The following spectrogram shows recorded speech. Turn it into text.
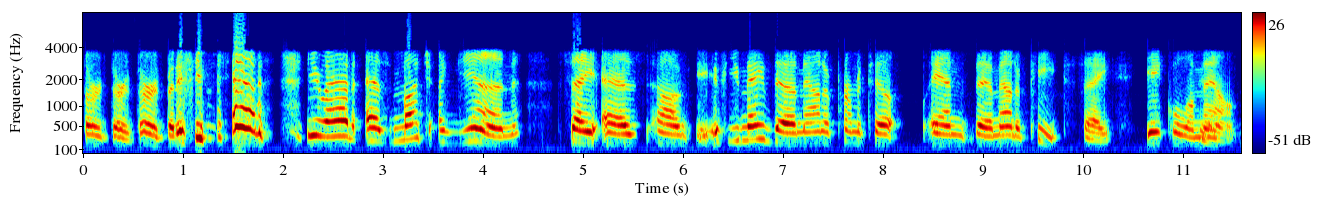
third, third, third. But if you add, you add as much again, say as um, if you made the amount of PermaTill and the amount of peat, say equal amounts,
